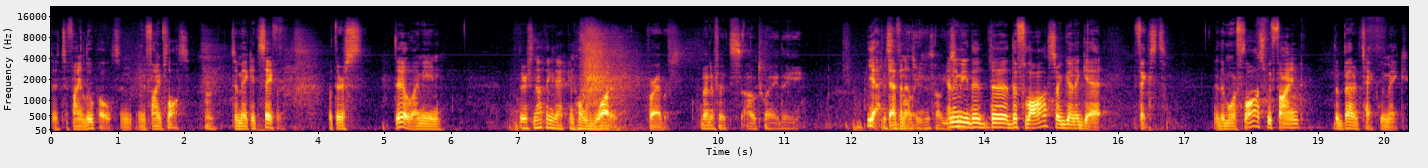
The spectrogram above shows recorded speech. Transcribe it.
to, to find loopholes and, and find flaws to make it safer. But there's still, I mean, there's nothing that can hold water forever. benefits outweigh the. Yeah, definitely. is how you And I mean, the, the, the flaws are going to get fixed. And the more flaws we find, the better tech we make.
